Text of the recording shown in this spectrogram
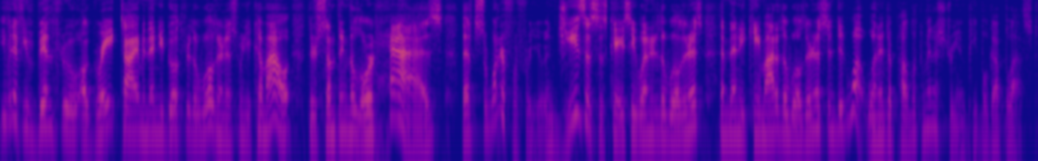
even if you've been through a great time and then you go through the wilderness, when you come out, there's something the Lord has that's wonderful for you. In Jesus' case, he went into the wilderness and then he came out of the wilderness and did what? Went into public ministry and people got blessed.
